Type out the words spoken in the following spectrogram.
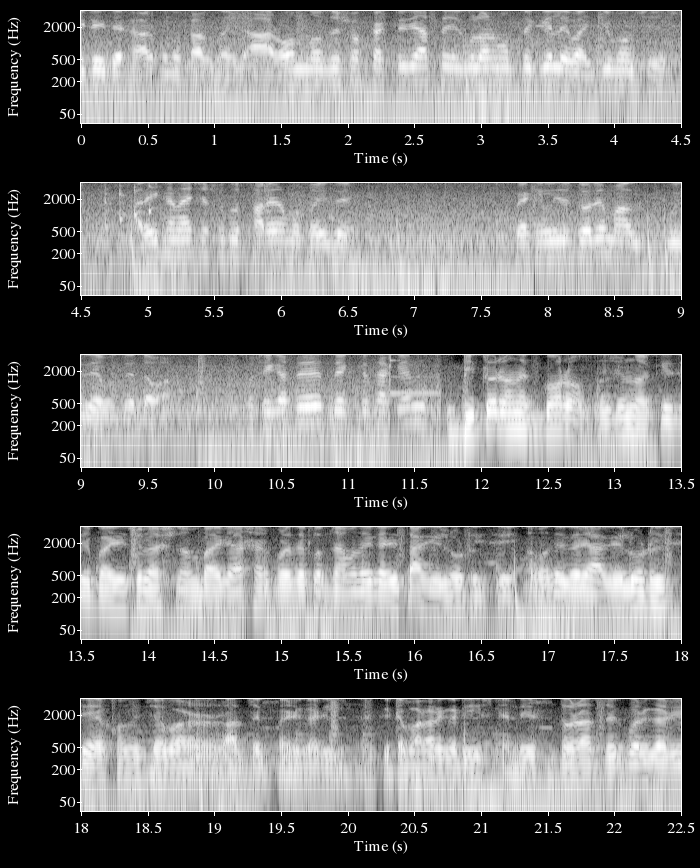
এটাই দেখা, আর কোনো কাজ নাই। আর অন্য যেসব ফ্যাক্টরি আছে, এগুলোর মধ্যে গেলে ভাই জীবন শেষ। আর এখানে এসে শুধু সারের মতো এই যে প্যাকিং লিস্ট ধরে মাল বুঝে বুঝে দেওয়া। ঠিক আছে, দেখতে থাকেন। ভিতরে অনেক গরম, এই জন্য আর কি যে বাইরে চলে আসলাম, বাইরে আসার পরে দেখলাম যে আমাদের গাড়ি তো লোড হয়েছে আমাদের গাড়ি আগে লোড হয়েছে এখন হচ্ছে আবার রাজ্জাক ভাইয়ের গাড়ি, আর কি এটা ভাড়ার গাড়ি স্ট্যান্ডের তো রাজ্জাক ভাইয়ের গাড়ি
